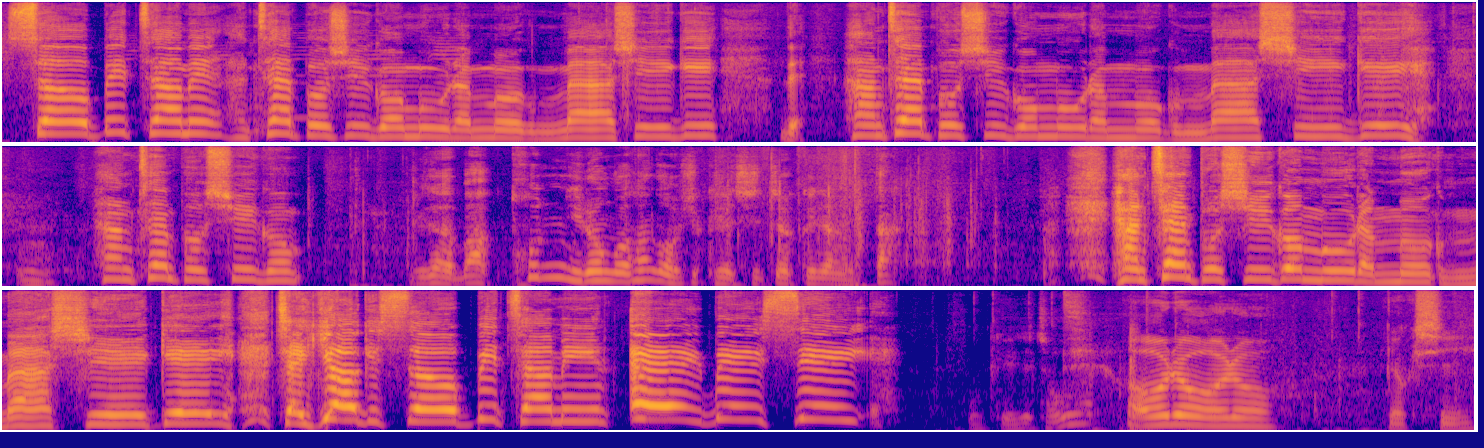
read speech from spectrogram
So 비타민 한 템포 쉬고 물 한 모금 마시기 네한 템포 쉬고 물 한 모금 마시기 응. 한 템포 쉬고 그냥 막 톤 이런 거 상관없이 그냥 진짜 그냥 딱 한 템포 쉬고 물한 모금 마시기. 자 여기서 비타민 A, B, C. 오케이 이제 적응. 어려워 어려워. 역시.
